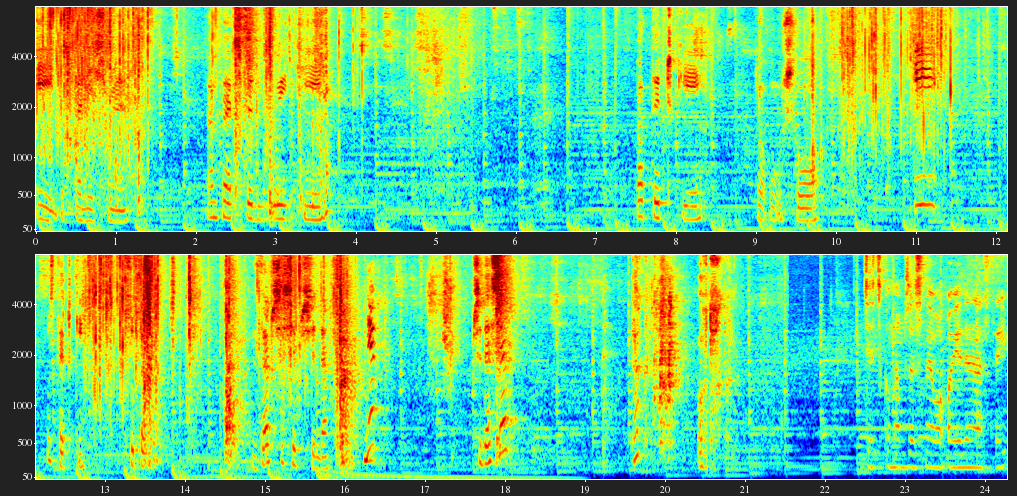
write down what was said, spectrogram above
I dostaliśmy pampersy, dwójki, patyczki do uszu i chusteczki. Super. Zawsze się przyda. Nie? Przyda się? Tak? O tak. Dziecko nam zasnęło o 11. Śpi.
